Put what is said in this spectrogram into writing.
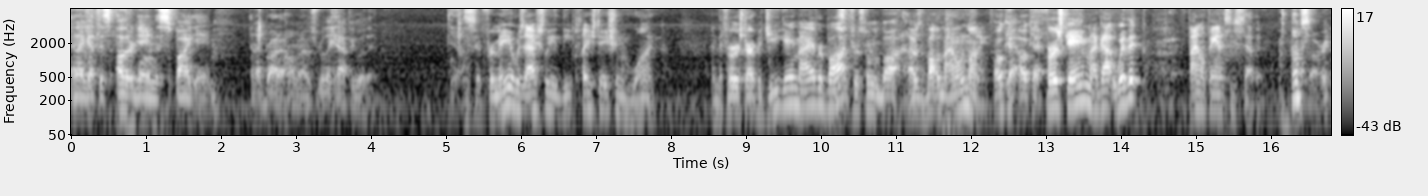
and I got this other game, this spy game, and I brought it home and I was really happy with it. Yes. For me, it was actually the PlayStation One, and the first RPG game I ever bought. the first one you bought? I was bought with my own money. Okay, okay. First game I got with it, Final Fantasy VII. I'm sorry.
